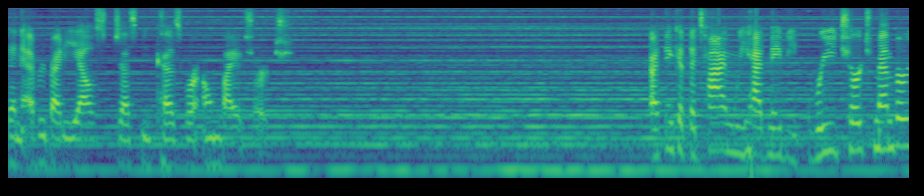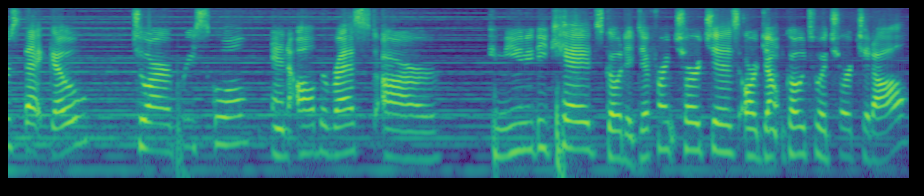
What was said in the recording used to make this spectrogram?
than everybody else just because we're owned by a church? I think at the time we had maybe three church members that go to our preschool, and all the rest are community kids, go to different churches, or don't go to a church at all.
